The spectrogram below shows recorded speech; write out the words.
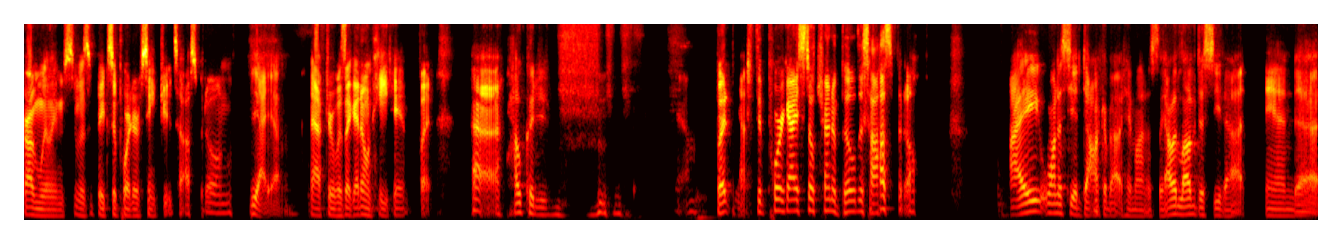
Robin Williams was a big supporter of St. Jude's Hospital and yeah, yeah. after was like I don't hate him but uh How could you? yeah but Yeah. the poor guy's still trying to build his hospital I want to see a doc about him. Honestly, I would love to see that. And uh,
